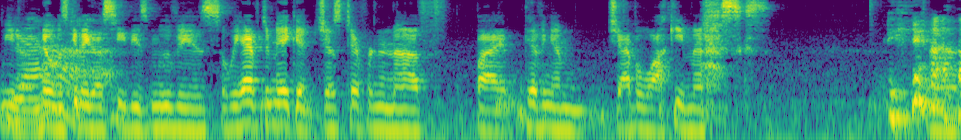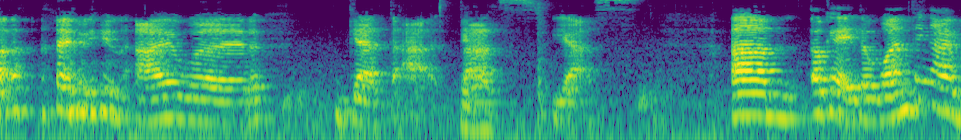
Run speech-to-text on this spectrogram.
you know no one's going to go see these movies. So we have to make it just different enough by giving them Jabberwocky masks. Yeah, I mean, I would get that. Yeah. That's yes. Um, okay, the one thing I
